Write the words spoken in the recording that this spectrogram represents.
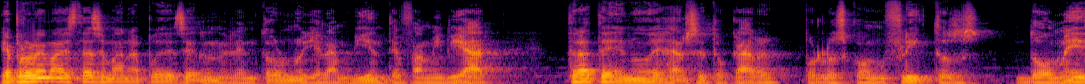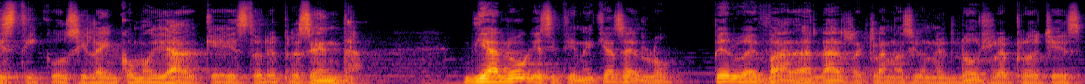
El problema de esta semana puede ser en el entorno y el ambiente familiar. Trate de no dejarse tocar por los conflictos domésticos y la incomodidad que esto representa. Dialogue si tiene que hacerlo, pero evada las reclamaciones, los reproches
